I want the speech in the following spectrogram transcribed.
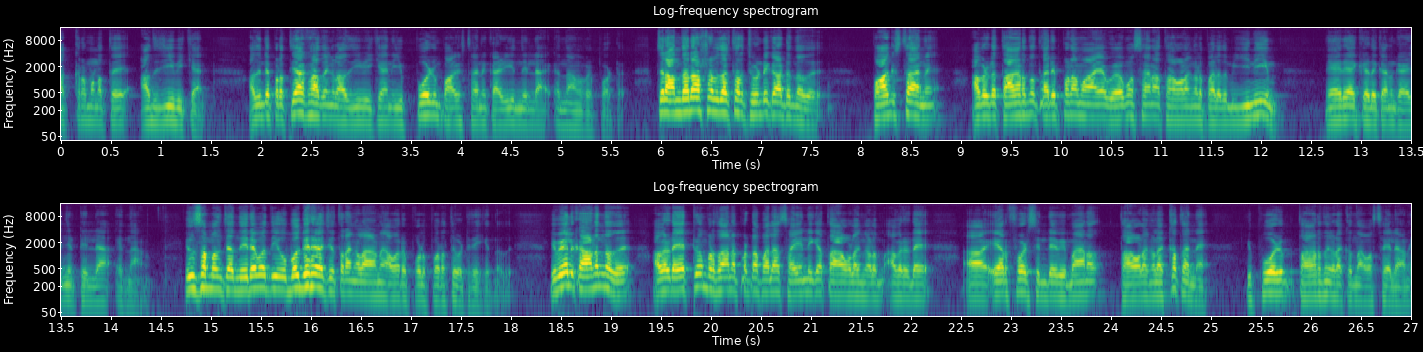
ആക്രമണത്തെ അതിജീവിക്കാൻ അതിന്റെ പ്രത്യാഘാതങ്ങൾ അതിജീവിക്കാൻ ഇപ്പോഴും പാകിസ്ഥാന് കഴിയുന്നില്ല എന്നാണ് റിപ്പോർട്ട്. ചില അന്താരാഷ്ട്ര വിദഗ്ധർ ചൂണ്ടിക്കാട്ടുന്നത് പാകിസ്ഥാന് അവരുടെ തകർന്ന തരിപ്പണമായ വ്യോമസേനാ താവളങ്ങൾ പലതും ഇനിയും നേരെയാക്കി എടുക്കാൻ കഴിഞ്ഞിട്ടില്ല എന്നാണ്. ഇത് സംബന്ധിച്ച നിരവധി ഉപഗ്രഹ ചിത്രങ്ങളാണ് അവർ ഇപ്പോൾ പുറത്തുവിട്ടിരിക്കുന്നത്. ഇവയിൽ കാണുന്നത് അവരുടെ ഏറ്റവും പ്രധാനപ്പെട്ട പല സൈനിക താവളങ്ങളും അവരുടെ എയർഫോഴ്സിന്റെ വിമാന താവളങ്ങളൊക്കെ തന്നെ ഇപ്പോഴും തകർന്നു കിടക്കുന്ന അവസ്ഥയിലാണ്.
